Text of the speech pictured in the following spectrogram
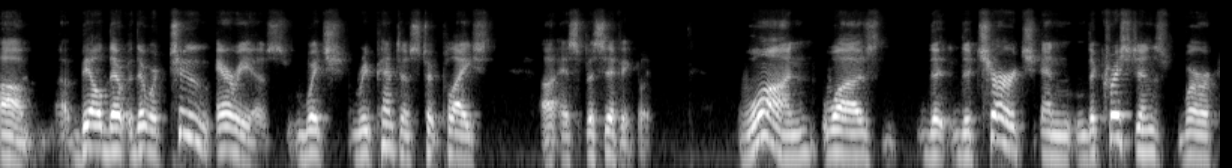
Um, uh, Bill, there, there were two areas which repentance took place uh, specifically. One was the, the church and the Christians were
